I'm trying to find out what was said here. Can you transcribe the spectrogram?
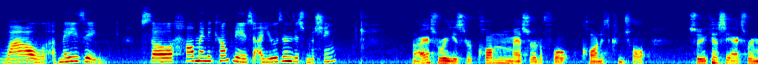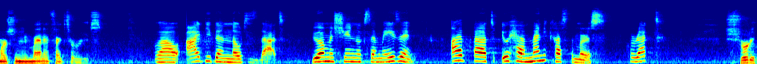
Wow, amazing. So how many companies are using this machine? Now, X-ray is a common method for quality control, so you can see X-ray machine in many factories. Well, I didn't notice that. Your machine looks amazing. I bet you have many customers, correct? Surely,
